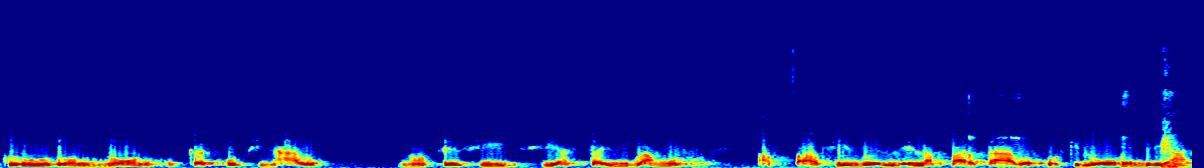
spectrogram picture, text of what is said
crudo, no nunca cocinado. No sé si, si hasta ahí vamos haciendo el, apartado, porque luego vendría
